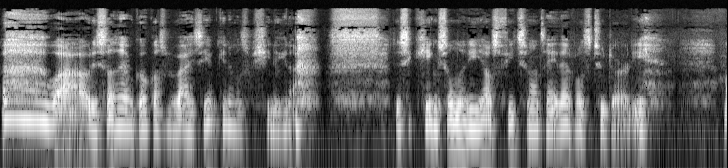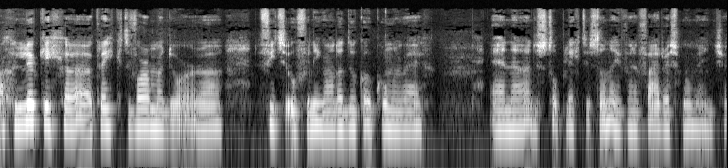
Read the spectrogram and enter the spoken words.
Uh, Wauw, dus dat heb ik ook als bewijs. Die heb ik in de wasmachine gedaan. dus ik ging zonder die jas fietsen, want hey, dat was too dirty. Maar gelukkig kreeg ik het warmer door de fietsoefening, want dat doe ik ook onderweg. En de stoplicht is dan even een fijn rustmomentje.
